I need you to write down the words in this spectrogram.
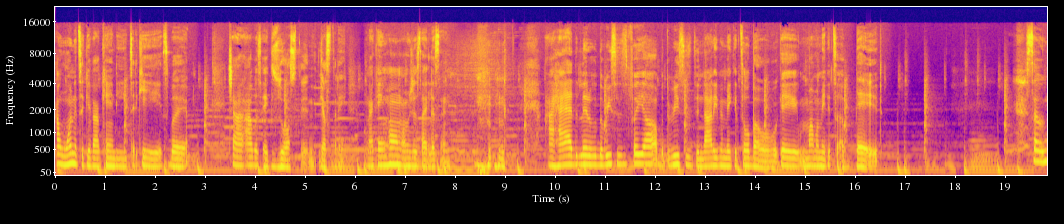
I wanted to give out candy to the kids, but child, I was exhausted yesterday. When I came home, I was just like, listen. I had the little the Reese's for y'all, but the Reese's did not even make it to a bowl. Okay, Mama made it to a bed. So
